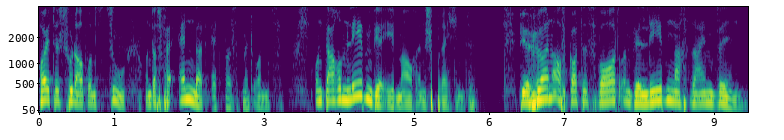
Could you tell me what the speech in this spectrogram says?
heute schon auf uns zu und das verändert etwas mit uns. Und darum leben wir eben auch entsprechend. Wir hören auf Gottes Wort und wir leben nach seinem Willen.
